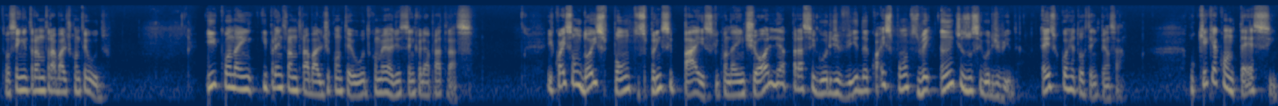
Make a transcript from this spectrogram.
Então, você tem que entrar no trabalho de conteúdo. E, quando a, e para entrar no trabalho de conteúdo, como eu já disse, tem que olhar para trás. E quais são dois pontos principais que, quando a gente olha para seguro de vida, quais pontos vêm antes do seguro de vida? É isso que o corretor tem que pensar. O que, que acontece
